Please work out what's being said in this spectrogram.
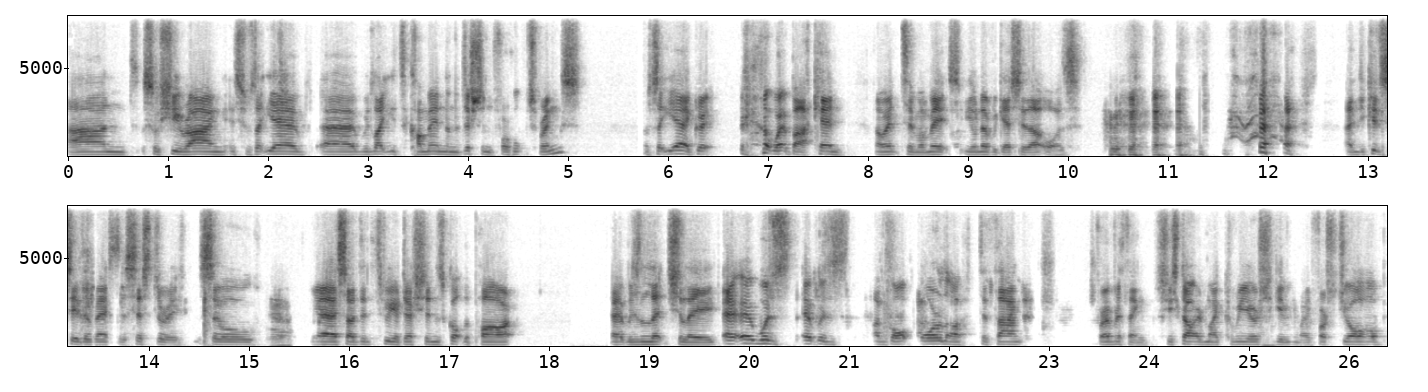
And so she rang and she was like, Yeah, uh, we'd like you to come in and audition for Hope Springs. I was like, Yeah, great. I went back in. I went to my mates. You'll never guess who that was. and you could say the rest is history. So, Yeah. so I did three auditions, got the part. It was literally, it, it was, it was, I've got Orla to thank for everything. She started my career. She gave me my first job.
